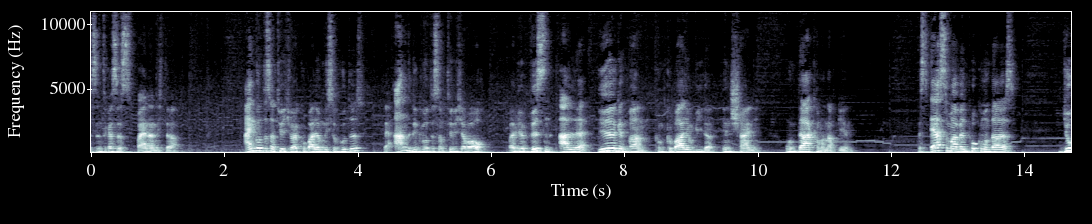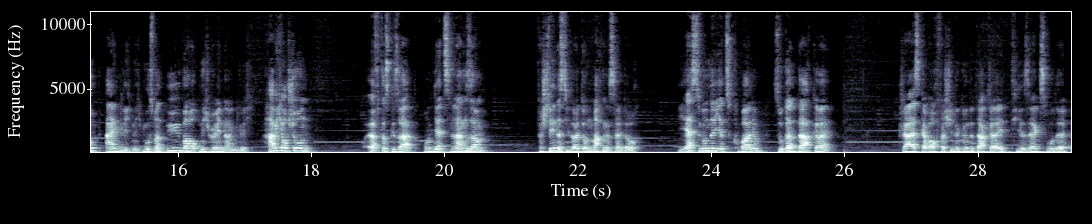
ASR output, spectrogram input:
Das Interesse ist beinahe nicht da. Ein Grund ist natürlich, weil Cobalium nicht so gut ist. Der andere Grund ist natürlich aber auch, weil wir wissen alle, irgendwann kommt Cobalium wieder in Shiny. Und da kann man abgehen. Das erste Mal, wenn Pokémon da ist, juckt eigentlich nicht. Muss man überhaupt nicht raiden eigentlich. Habe ich auch schon öfters gesagt und jetzt langsam verstehen das die Leute und machen es halt auch. Die erste Runde jetzt Cobalium, sogar Darkrai Klar, es gab auch verschiedene Gründe. Darkrai Tier 6 wurde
